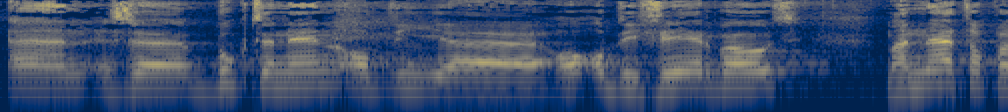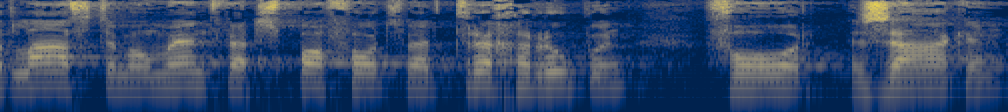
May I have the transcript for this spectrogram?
En ze boekten in op die, uh, op die veerboot. Maar net op het laatste moment werd Spafford werd teruggeroepen voor zaken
